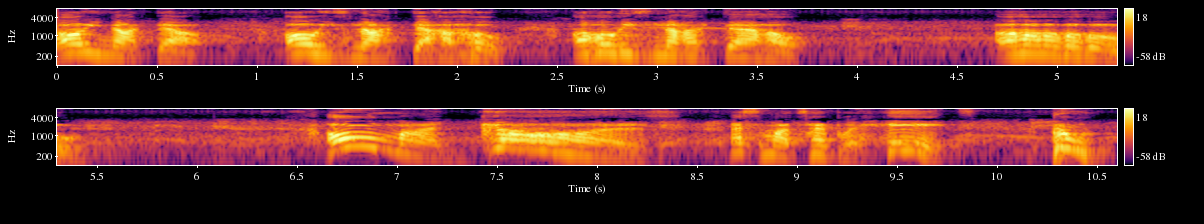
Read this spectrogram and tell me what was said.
Oh, he knocked out. Oh, he's knocked out. Oh, he's knocked out. Oh. Oh my gosh. That's my type of hit. Boom.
